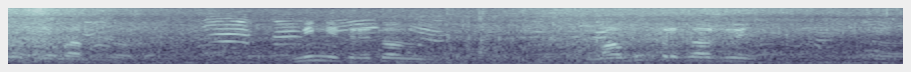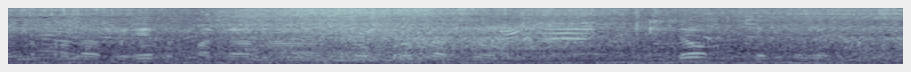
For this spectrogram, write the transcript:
Вот сделал обзор. Мини-тритон могу предложить э, на продажу, этот пока на просто обзор. Все, все показать.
